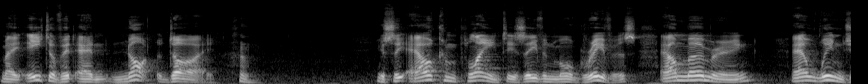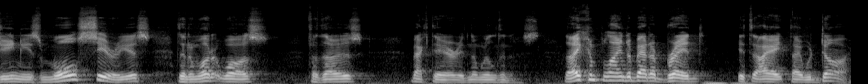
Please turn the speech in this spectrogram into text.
may eat of it and not die. You see, our complaint is even more grievous. Our murmuring, our whinging is more serious than what it was for those back there in the wilderness. They complained about a bread, if they ate, they would die.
